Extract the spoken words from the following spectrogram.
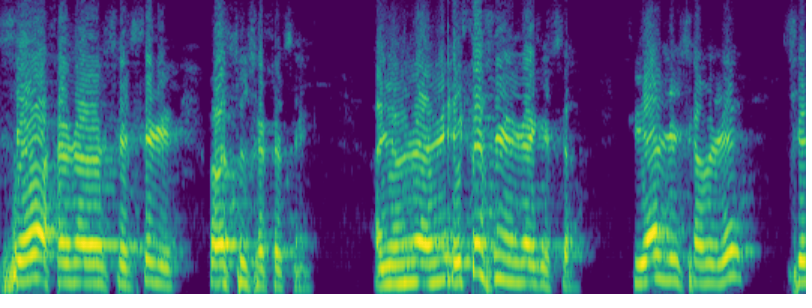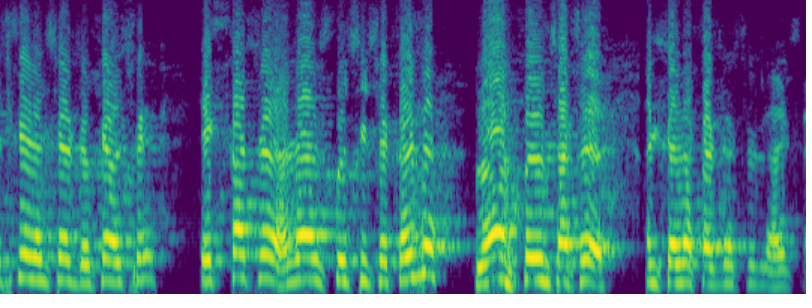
सेवा करणारा शेतकरी वाचू शकत नाही. आणि म्हणून आम्ही एकच निर्णय घेतला की या देशामध्ये शेतकऱ्यांच्या डोक्यावरचे एकाहत्तर हजार कोटीचं कर्ज माफ करून टाकलं आणि त्याला कर्जातून राहायचं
